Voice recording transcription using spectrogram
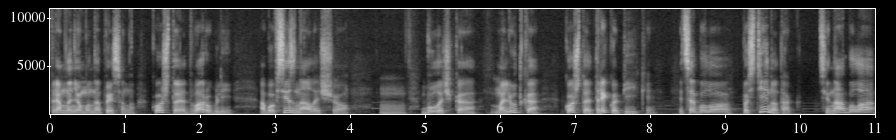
прямо на ньому написано, коштує 2 рублі. Або всі знали, що м, булочка малютка коштує 3 копійки. І це було постійно так. Ціна була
